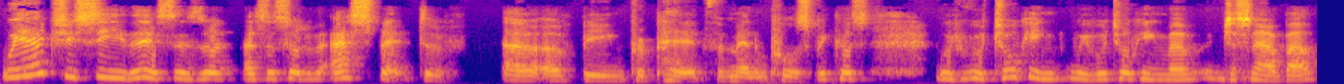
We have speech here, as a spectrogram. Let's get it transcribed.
we actually see this as a as a sort of aspect of uh, of being prepared for menopause because we were talking we were talking just now about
